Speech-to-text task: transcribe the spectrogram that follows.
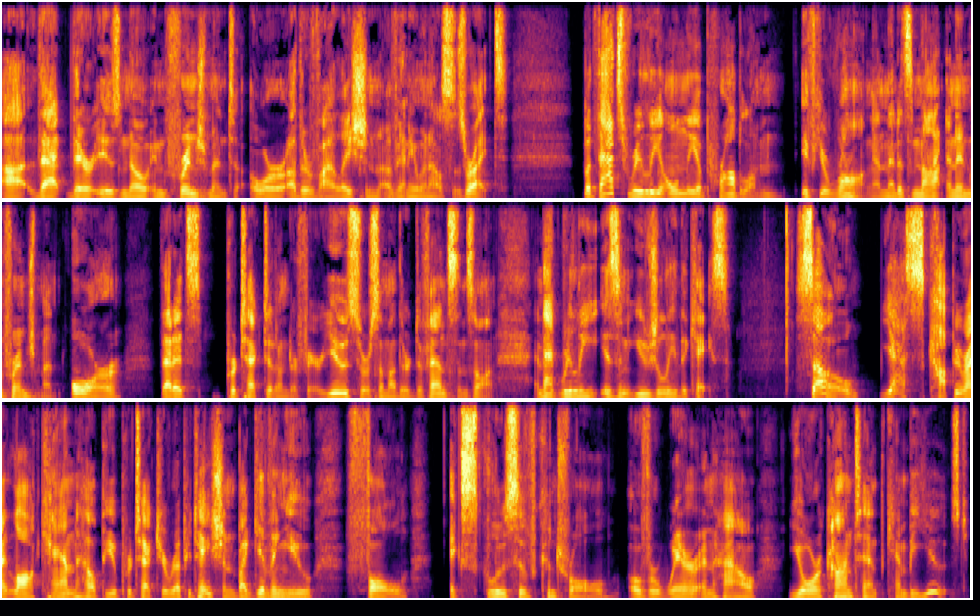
uh, that there is no infringement or other violation of anyone else's rights. But that's really only a problem if you're wrong and that it's not an infringement or that it's protected under fair use or some other defense and so on. And that really isn't usually the case. So yes, copyright law can help you protect your reputation by giving you full, exclusive control over where and how your content can be used.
